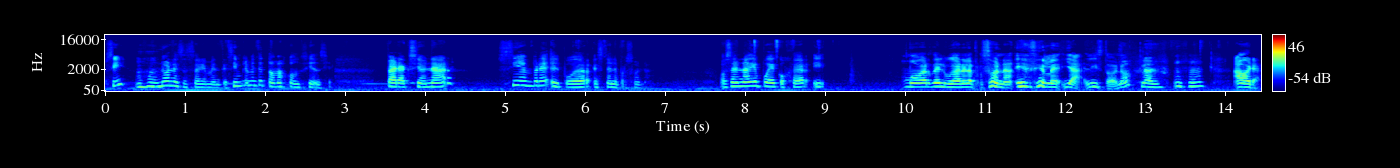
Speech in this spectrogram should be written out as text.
¿sí? No necesariamente, simplemente tomas conciencia. Para accionar, siempre el poder está en la persona. O sea, nadie puede coger y mover de lugar a la persona y decirle, ya, listo, ¿no? Claro. Ahora,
